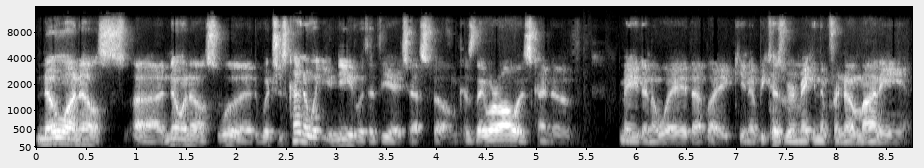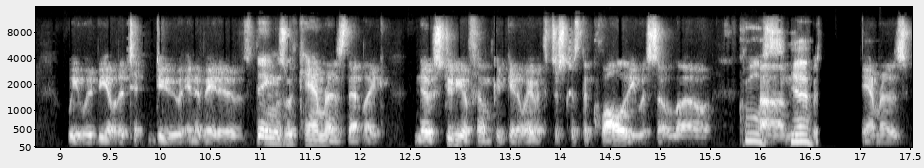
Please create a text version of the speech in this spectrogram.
no one else, uh, no one else would, which is kind of what you need with a VHS film because they were always kind of made in a way that like you know because we were making them for no money, we would be able to t- do innovative things with cameras that like no studio film could get away with just because the quality was so low. Course, um, yeah. Cameras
